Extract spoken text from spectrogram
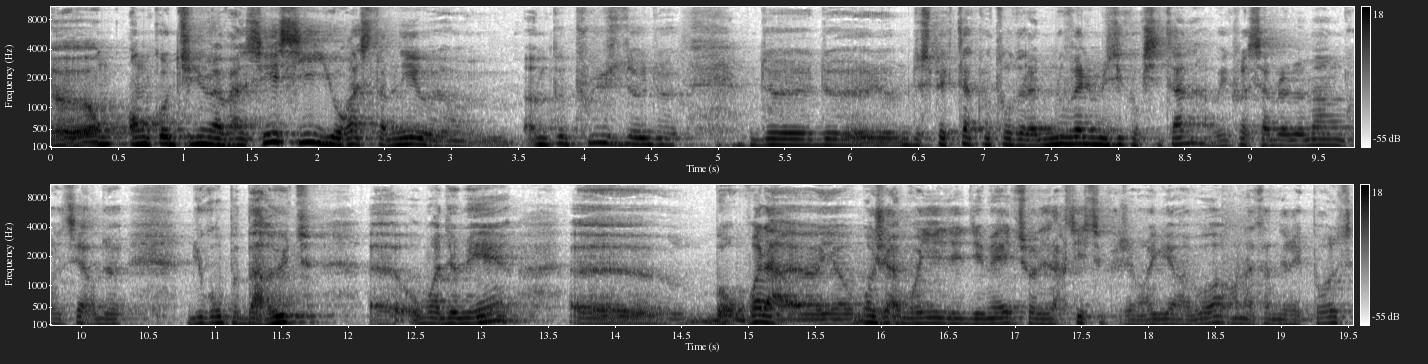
Euh, on, continue à avancer. S'il y aura cette année un peu plus de, de, de, spectacles autour de la nouvelle musique occitane, avec vraisemblablement un concert du groupe Barut euh, au mois de mai. Euh, bon, voilà, euh, moi j'ai envoyé des, mails sur les artistes que j'aimerais bien avoir, on attend des réponses.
